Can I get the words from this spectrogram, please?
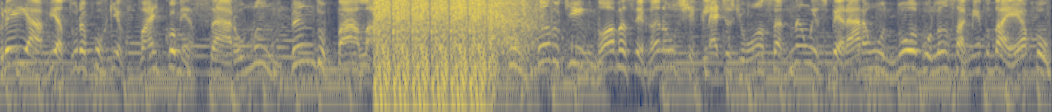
freia a viatura porque vai começar o Mandando Bala. Contando que em Nova Serrana os chicletes de onça não esperaram o novo lançamento da Apple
